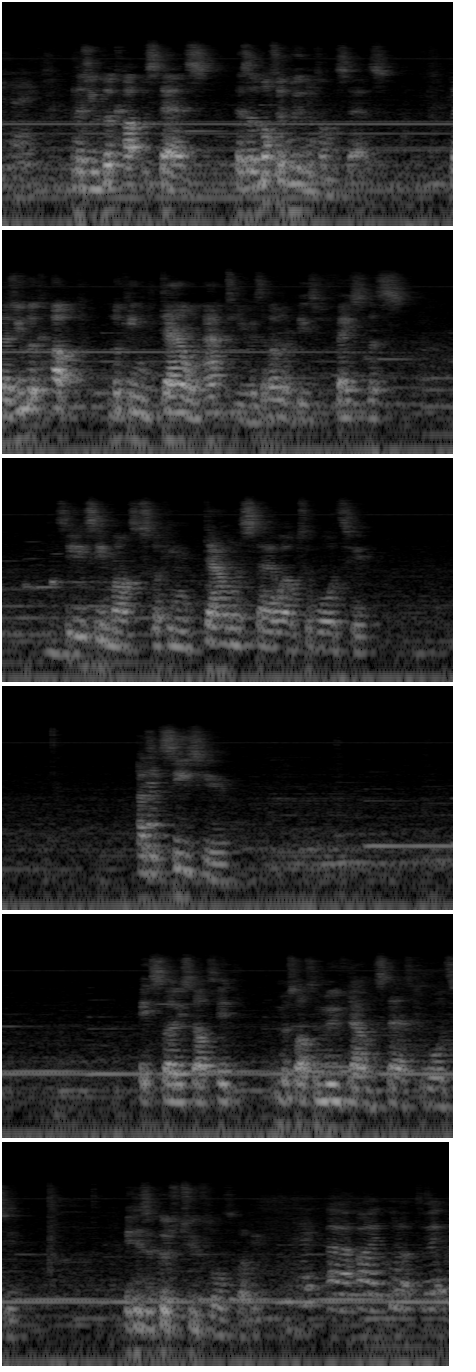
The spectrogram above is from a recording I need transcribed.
Okay. And as you look up the stairs, there's a lot of movement on the stairs. And as you look up, looking down at you is another of these faceless CDC masks looking down the stairwell towards you. As it sees you, it slowly starts, it starts to move down the stairs towards you. It is a good two floors above you. Okay. Uh, I call up to it.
